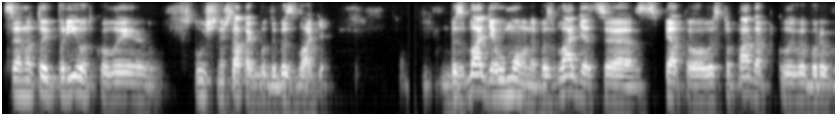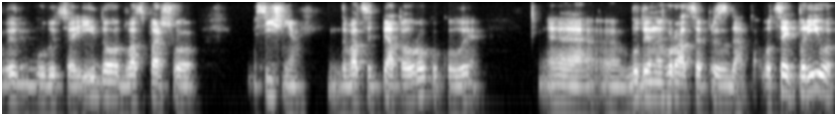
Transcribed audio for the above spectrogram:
Це на той період, коли в Сполучених Штатах буде безвладдя. Безвладдя, умовне безвладдя, це з 5 листопада, коли вибори відбудуться, і до 21 січня 25 року, коли е, буде інаугурація президента. Оцей період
